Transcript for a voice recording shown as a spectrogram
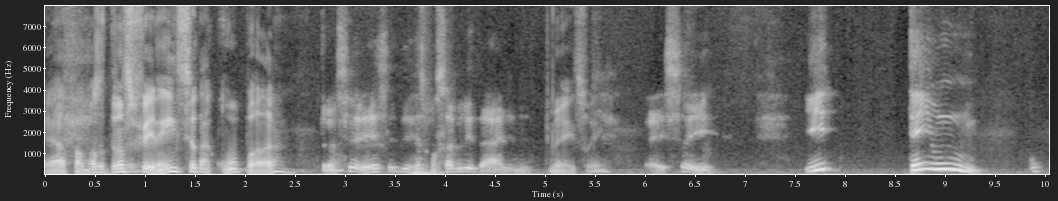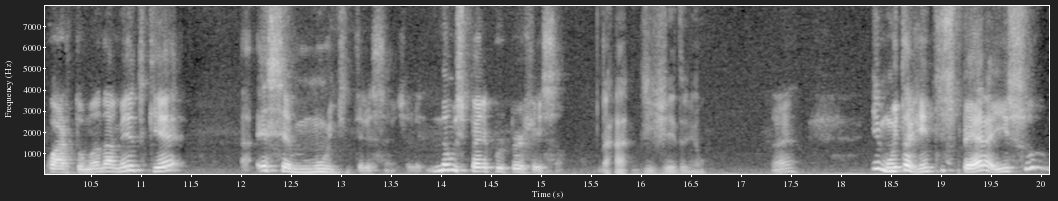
É a famosa transferência da culpa, né? Transferência de responsabilidade, né? É isso aí. É isso aí. E tem um o quarto mandamento que é esse é muito interessante. Não espere por perfeição. Ah, de jeito nenhum. Né? E muita gente espera isso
